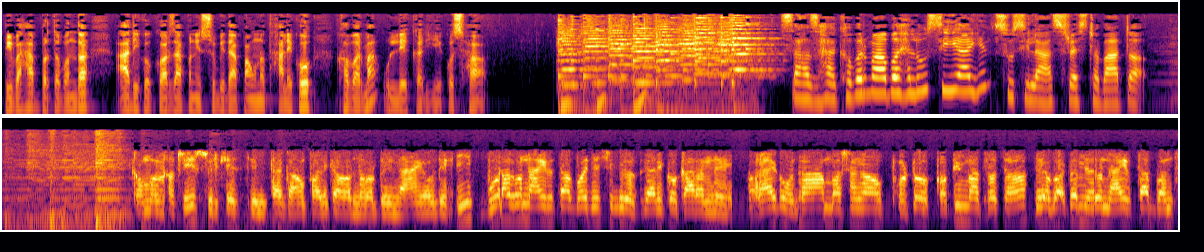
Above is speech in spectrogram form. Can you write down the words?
विवाह व्रतबन्ध आदिको कर्जा पनि सुविधा पाउन थालेको खबरमा उल्लेख गरिएको छ। साझा खबरमा अब हेलो सीआईएन सुशीला श्रेष्ठबाट। कमल खत्री सुर्खेत तिनटा गाउँपालिका वार्ड नम्बर दुई नागाउँदेखि बुढाको नागरिकता वैदेशिक रोजगारीको कारणले हराएको हुँदा मसँग फोटो कपी मात्र छ। त्योबाट मेरो नागरिकता बन्छ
